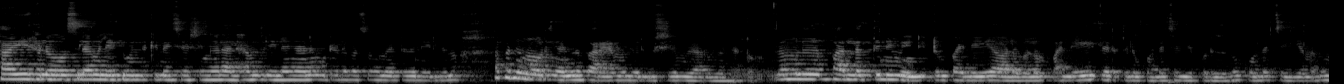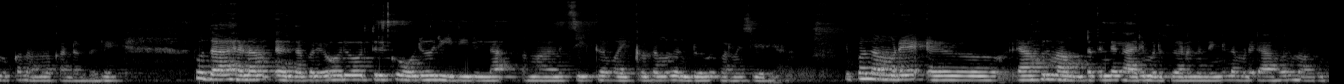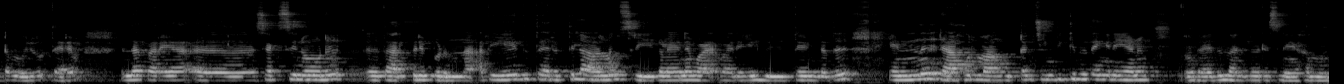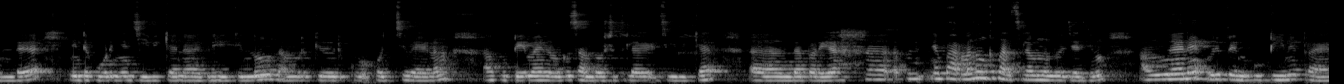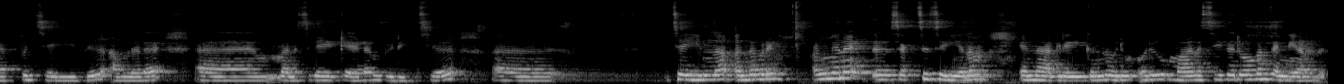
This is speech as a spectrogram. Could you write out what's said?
Hi hello അസ്സാം വലൈക്കും എന്തൊക്കെയുണ്ട് വിശേഷങ്ങൾ? അലഹമില്ല ഞാനും കുട്ടികളൊക്കെ സുഖമായിട്ട് തന്നെ ഇരിക്കുന്നു. അപ്പോൾ നിങ്ങളോട് ഞാനിന്ന് പറയാൻ വന്നൊരു വിഷയം വേറൊന്നുമില്ല കേട്ടോ. നമ്മൾ പല്ലത്തിന് വേണ്ടിയിട്ടും പല ആളുകളും പല തരത്തിലും കൊല ചെയ്യപ്പെടുന്നതും കൊല ചെയ്യണതും ഒക്കെ നമ്മൾ കണ്ടിട്ടുണ്ട് അല്ലേ? ഇപ്പോൾ ഉദാഹരണം എന്താ പറയുക ഓരോരുത്തർക്കും ഓരോ രീതിയിലുള്ള മാനസിക വൈകൃതങ്ങൾ ഉണ്ടെന്ന് പറഞ്ഞാൽ ശരിയാണ്. ഇപ്പം നമ്മുടെ രാഹുൽ മാങ്കൂട്ടത്തിന്റെ കാര്യം എടുക്കുകയാണെന്നുണ്ടെങ്കിൽ നമ്മുടെ രാഹുൽ മാങ്കൂട്ടം ഒരു തരം എന്താ പറയുക സെക്സിനോട് താല്പര്യപ്പെടുന്ന അത് ഏത് തരത്തിലാണ് സ്ത്രീകളെ വരയിൽ വീഴ്ത്തേണ്ടത് എന്ന് രാഹുൽ മാങ്കൂട്ടം ചിന്തിക്കുന്നത് എങ്ങനെയാണ്? അതായത് നല്ലൊരു സ്നേഹമുണ്ട് നിന്റെ കൂടെ ഞാൻ ജീവിക്കാൻ ആഗ്രഹിക്കുന്നു നമ്മൾക്ക് ഒരു കൊച്ച് വേണം ആ കുട്ടിയുമായി നമുക്ക് സന്തോഷത്തിൽ ജീവിക്കാൻ എന്താ പറയുക അപ്പം ഞാൻ പറഞ്ഞത് നമുക്ക് മനസ്സിലാവുന്നുള്ളൂ വിചാരിക്കുന്നു. അങ്ങനെ ഒരു പെൺകുട്ടീനെ ട്രാപ്പ് ചെയ്ത് അവളുടെ മനസ്സിലേക്ക് ഇടം പിടിച്ച് ചെയ്യുന്ന എന്താ പറയുക അങ്ങനെ സെക്സ് ചെയ്യണം എന്നാഗ്രഹിക്കുന്ന ഒരു ഒരു മാനസിക രോഗം തന്നെയാണത്.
